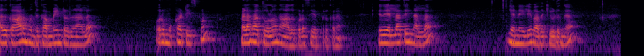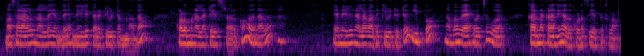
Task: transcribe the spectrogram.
அது காரம் கொஞ்சம் கம்மின்றதுனால ஒரு முக்கால் டீஸ்பூன் மிளகாத்தூளும் நான் அது கூட சேர்த்துருக்குறேன். இது எல்லாத்தையும் நல்லா எண்ணெயிலே வதக்கி விடுங்க. மசாலாவில் நல்லா எந்த எண்ணெயிலே பரட்டி விட்டோம்னா தான் குழம்பு நல்லா டேஸ்ட்டாக இருக்கும். அதனால் எண்ணெயிலே நல்லா வதக்கி விட்டுட்டு இப்போ நம்ம வேக வச்ச கருணக்கிழங்கையும் அது கூட சேர்த்துக்கலாம்.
